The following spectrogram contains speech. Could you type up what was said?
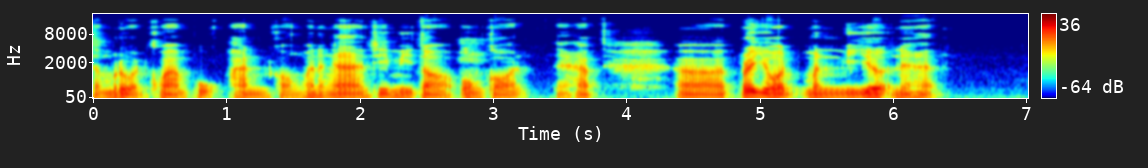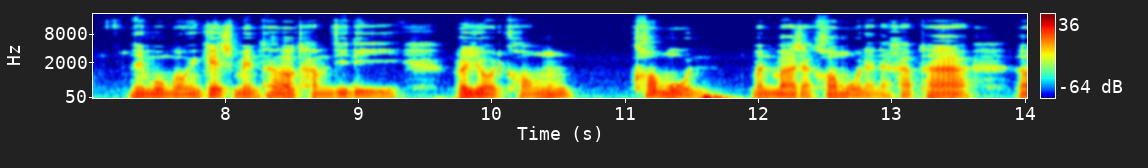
สำรวจความผูกพันของพนักงานที่มีต่อองค์กรนะครับประโยชน์มันมีเยอะนะฮะ ในมุมของ engagement ถ้าเราทำดีๆ ประโยชน์ของข้อมูลมันมาจากข้อมูลนะครับ ถ้าเรา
